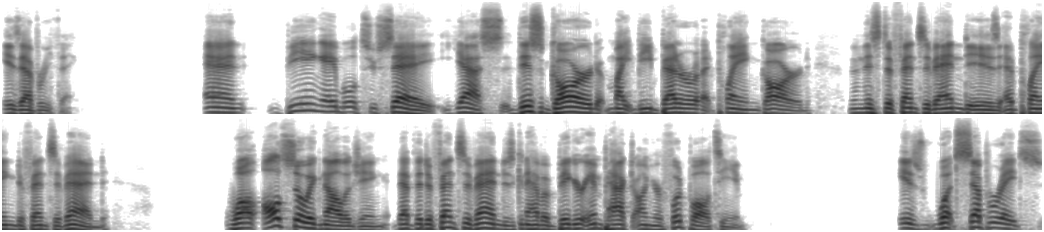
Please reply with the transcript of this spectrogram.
is everything. And being able to say, yes, this guard might be better at playing guard than this defensive end is at playing defensive end while also acknowledging that the defensive end is going to have a bigger impact on your football team is what separates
